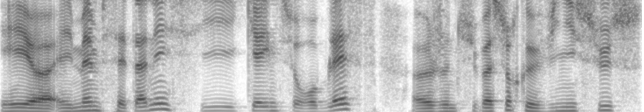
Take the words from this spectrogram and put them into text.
Et, euh, même cette année, si Kane se reblesse, euh, je ne suis pas sûr que Vinicius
